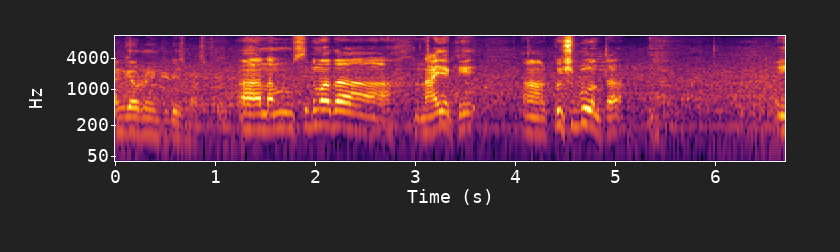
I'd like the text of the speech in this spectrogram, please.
ಹಂಗೆ ಅವ್ರನ್ನ ಇಂಟ್ರೊಡ್ಯೂಸ್ ಮಾಡಿಸ್ತೀವಿ ನಮ್ಮ ಸಿನಿಮಾದ ನಾಯಕಿ ಖುಷ್ಬು ಅಂತ. ಈ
